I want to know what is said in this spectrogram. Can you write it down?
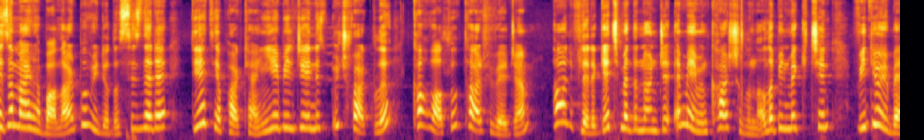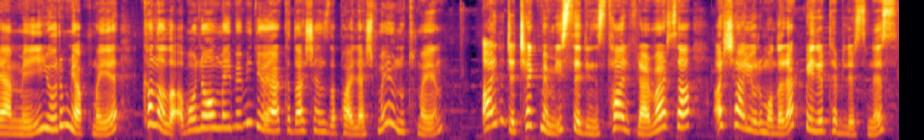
Herkese merhabalar. Bu videoda sizlere diyet yaparken yiyebileceğiniz 3 farklı kahvaltılık tarifi vereceğim. Tariflere geçmeden önce emeğimin karşılığını alabilmek için videoyu beğenmeyi, yorum yapmayı, kanala abone olmayı ve videoyu arkadaşlarınızla paylaşmayı unutmayın. Ayrıca çekmemi istediğiniz tarifler varsa aşağı yorum olarak belirtebilirsiniz.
